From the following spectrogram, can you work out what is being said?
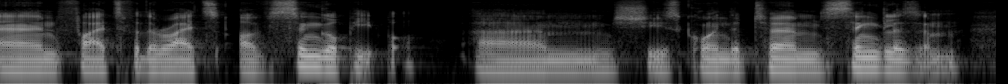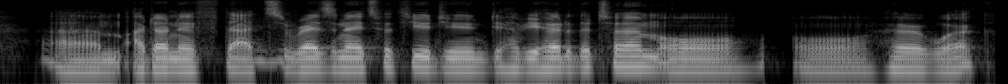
and fights for the rights of single people. Um, she's coined the term singlism. Um, I don't know if that mm-hmm. resonates with you. Do you have you heard of the term or or her work?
